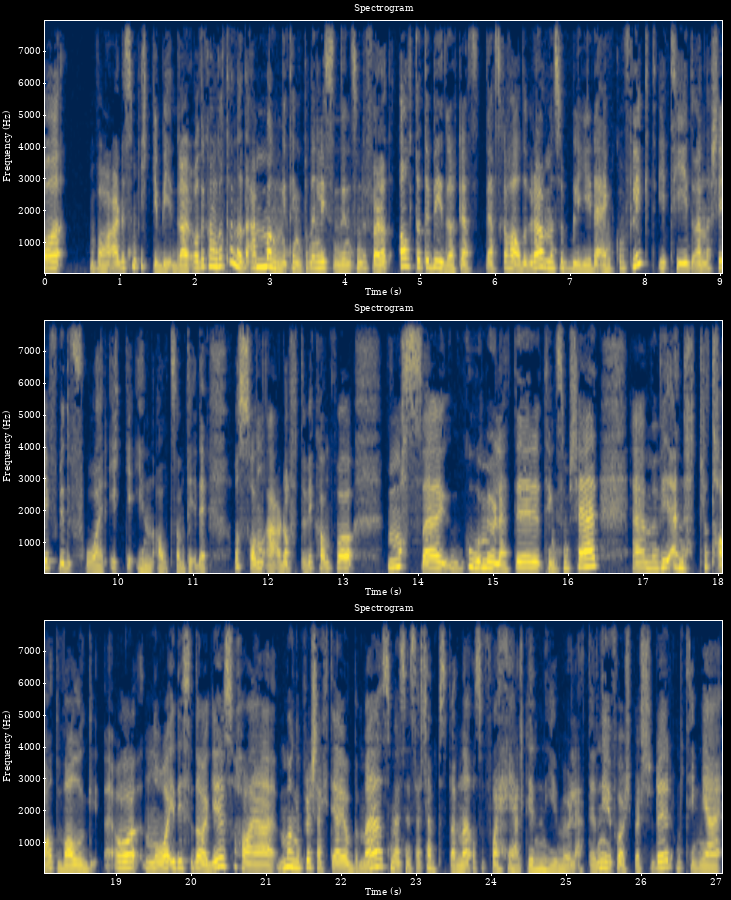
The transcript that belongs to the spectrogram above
Og hva er det som ikke bidrar? Og det kan godt hende det er mange ting på den listen din som du føler at alt dette bidrar til at jeg skal ha det bra, men så blir det en konflikt i tid og energi fordi du får ikke inn alt samtidig. Og sånn er det ofte. Vi kan få masse gode muligheter, ting som skjer, eh, men vi er nødt til å ta et valg. Og nå i disse dager så har jeg mange prosjekter jeg jobber med som jeg syns er kjempespennende, og så får jeg hele tiden nye muligheter. Nye forespørsler om ting jeg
